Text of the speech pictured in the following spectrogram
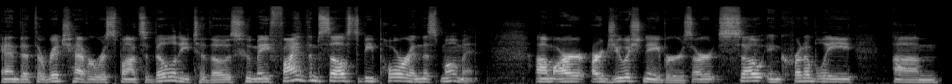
And that the rich have a responsibility to those who may find themselves to be poor in this moment um, our our Jewish neighbors are so incredibly um,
